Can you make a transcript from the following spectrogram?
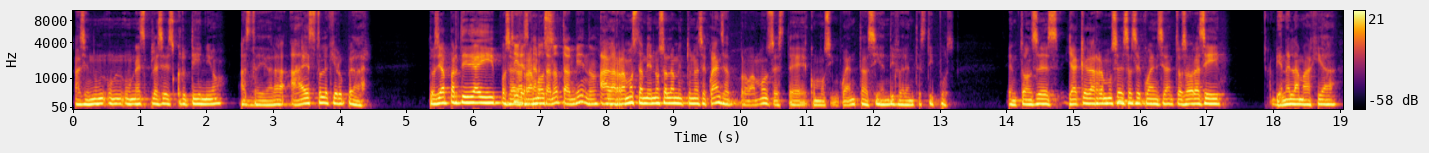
haciendo un- un- una especie de escrutinio hasta llegar a, a esto le quiero pegar. Entonces, ya a partir de ahí, pues Sí, agarramos, también, ¿no? agarramos también no solamente una secuencia, probamos este, como 50, 100 diferentes tipos. Entonces, ya que agarramos esa secuencia, entonces ahora sí viene la magia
